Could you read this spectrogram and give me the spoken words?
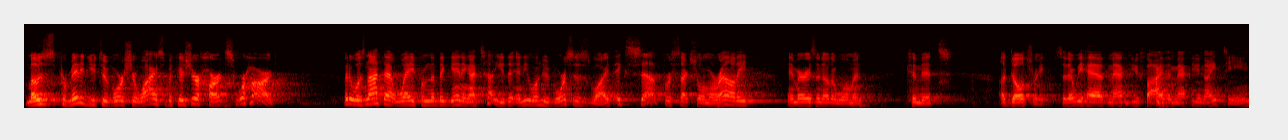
Moses permitted you to divorce your wives because your hearts were hard. But it was not that way from the beginning. I tell you that anyone who divorces his wife, except for sexual immorality, and marries another woman, commits adultery. So there we have Matthew 5 and Matthew 19,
